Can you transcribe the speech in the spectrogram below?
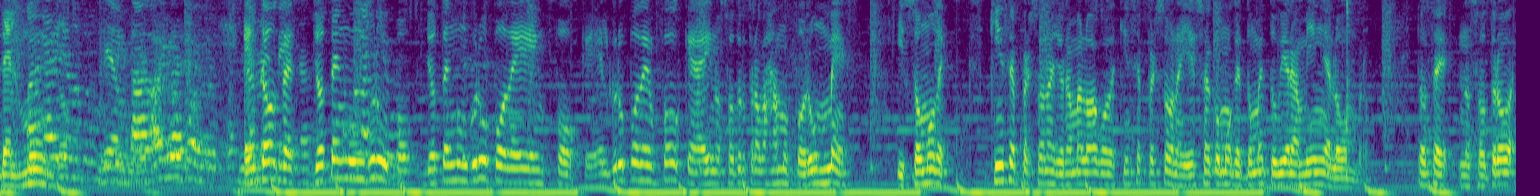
del mundo. Entonces, yo tengo un grupo, yo tengo un grupo de enfoque. El grupo de enfoque ahí nosotros trabajamos por un mes y somos de 15 personas, yo nada más lo hago de 15 personas y eso es como que tú me tuvieras a mí en el hombro. Entonces, nosotros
